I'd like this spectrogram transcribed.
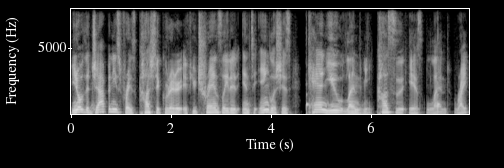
You know, the Japanese phrase kashite kureru, if you translate it into English, is can you lend me? Kasu is lend, right?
